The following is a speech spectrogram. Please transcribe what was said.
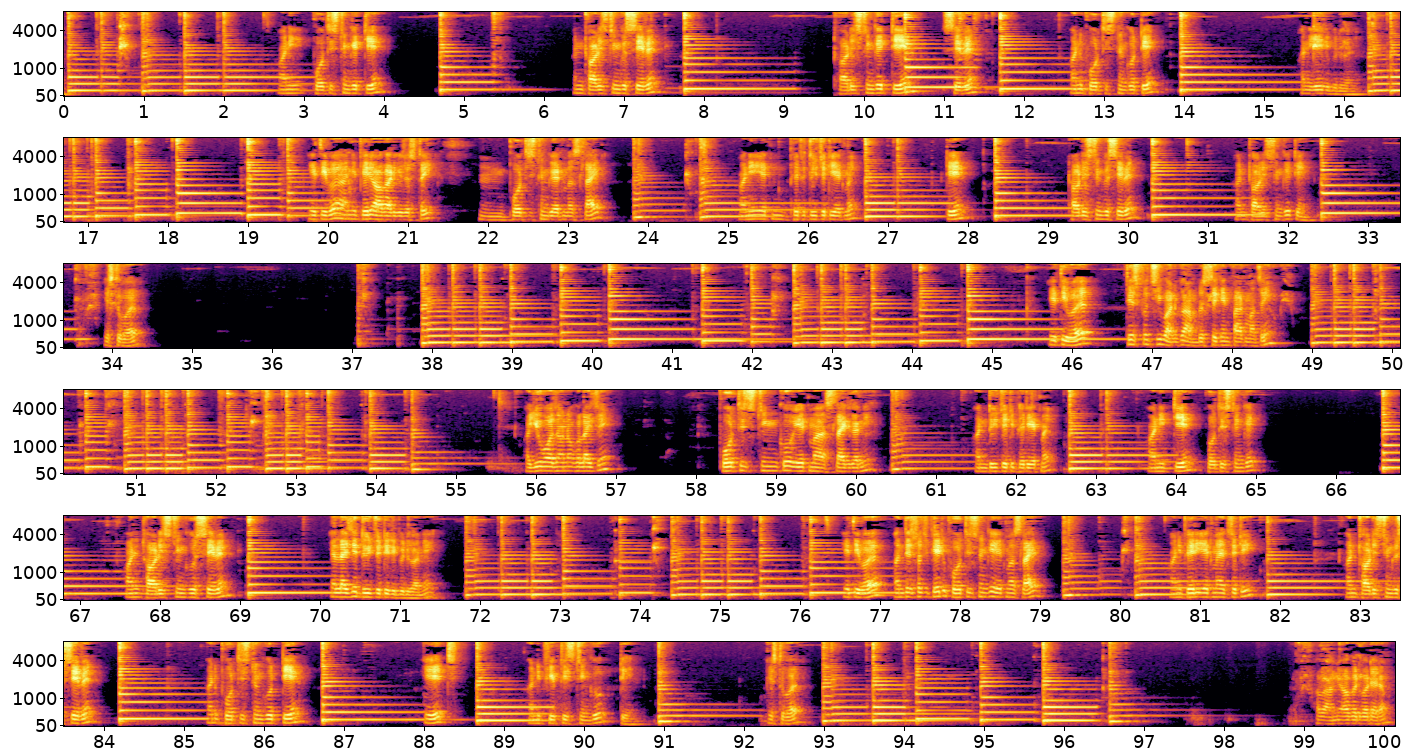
अनि फोर्थ स्ट्रिङको टेन। अनि थर्ड स्ट्रिङको सेभेन। थर्ड स्ट्रिङकै टेन, सेभेन अनि फोर्थ स्ट्रिङको टेन अनि यही रिपिट यति भयो अनि फेरि अगाडिको जस्तै फोर्थ स्ट्रिङको एटमा स्लाइड अनि एट, फेरि दुईचोटि एटमै टेन, थर्ड स्ट्रिङको सेभेन अनि थर्ड स्ट्रिङकै टेन। यस्तो भयो। यति भयो। त्यसपछि भनेको हाम्रो सेकेन्ड पार्टमा चाहिँ। यो बजाउनको लागि चाहिँ फोर्थ स्ट्रिङको एटमा स्लाइड गर्ने। अनि दुईचोटि फेरि एटमै। अनि टेन फोर्थ स्ट्रिङकै। अनि थर्ड स्ट्रिङको सेभेन। यसलाई चाहिँ दुईचोटि रिपिट गर्ने। यति भयो। अनि त्यसपछि फेरि फोर्थ स्ट्रिङकै एटमा स्लाइड अनि फेरि एटमा एकचोटि अनि थर्ड स्ट्रिङको सेभेन। अनि फोर्थ स्ट्रिङको टेन। एट। अनि फिफ्थ स्ट्रिङको टेन। यस्तो भयो। अब हामी अगाडिबाट हेरौँ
